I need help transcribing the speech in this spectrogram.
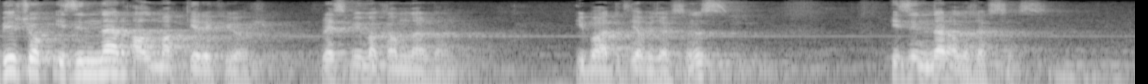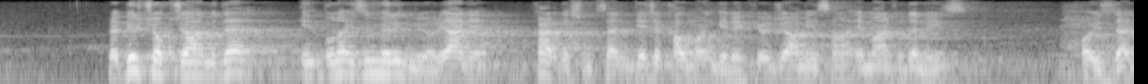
birçok izinler almak gerekiyor. Resmi makamlardan. İbadet yapacaksınız. izinler alacaksınız. Ve birçok camide buna izin verilmiyor. Yani kardeşim sen gece kalman gerekiyor. Camiyi sana emanet edemeyiz. O yüzden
